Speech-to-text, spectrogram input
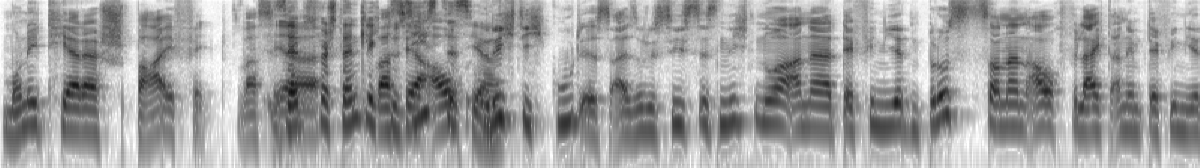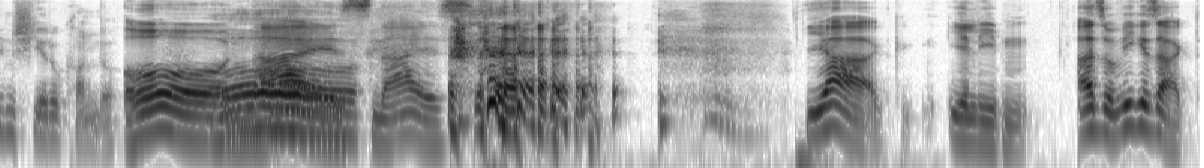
monetärer Spareffekt. Was Selbstverständlich, ja, was du ja siehst auch es ja. richtig gut ist. Also du siehst es nicht nur an einer definierten Brust, sondern auch vielleicht an dem definierten Girokonto. Oh, oh. nice, nice. ja, ihr Lieben. Also, wie gesagt,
